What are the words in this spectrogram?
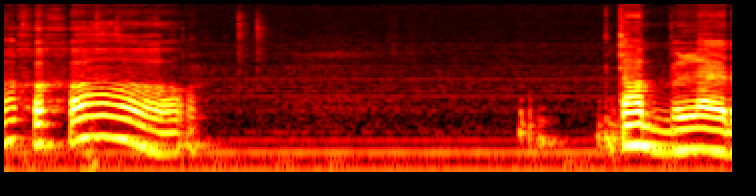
Ho, ho, ho. Double,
